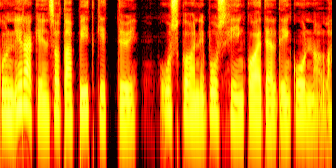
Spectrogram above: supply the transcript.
Kun Irakin sota pitkittyi, uskooni Bushiin koeteltiin kunnolla.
